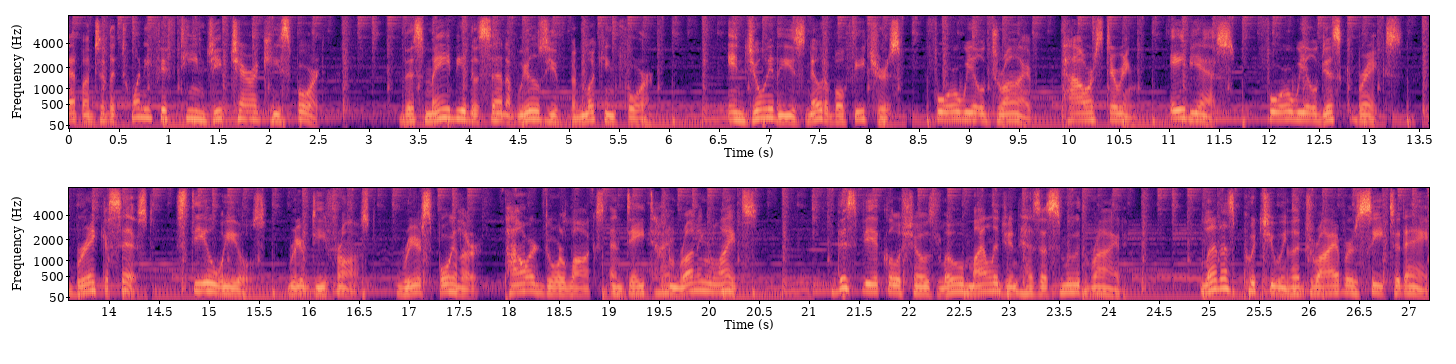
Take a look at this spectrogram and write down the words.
step onto the 2015 Jeep Cherokee Sport. This may be the set of wheels you've been looking for. Enjoy these notable features, 4-wheel drive, power steering, ABS, 4-wheel disc brakes, brake assist, steel wheels, rear defrost, rear spoiler, power door locks and daytime running lights. This vehicle shows low mileage and has a smooth ride. Let us put you in the driver's seat today.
